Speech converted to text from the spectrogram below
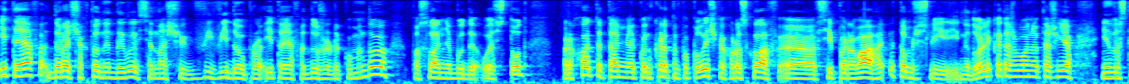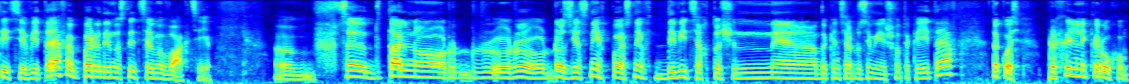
ETF. До речі, хто не дивився наші ві- відео про ETF, дуже рекомендую. Посилання буде ось тут. Переходьте, там я конкретно по поличках розклав е, всі переваги, в тому числі і недоліки, теж бо вони теж є. Інвестиції в ETF перед інвестиціями в акції. Е, Це детально роз'яснив, пояснив. Дивіться, хто ще не до кінця розуміє, що таке ETF. Так ось, прихильники руху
